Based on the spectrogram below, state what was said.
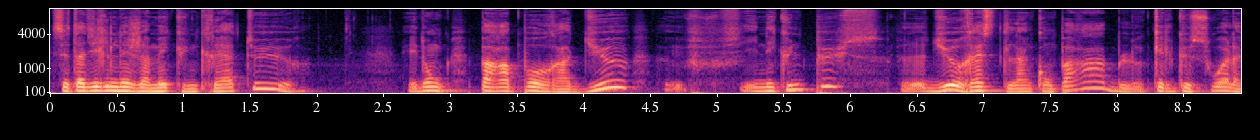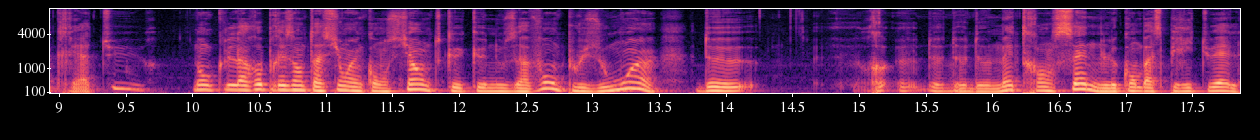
C'est-à-dire il n'est jamais qu'une créature. Et donc, par rapport à Dieu, euh, il n'est qu'une puce. Dieu reste l'incomparable, quelle que soit la créature. Donc la représentation inconsciente que, que nous avons, plus ou moins, de de, mettre en scène le combat spirituel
